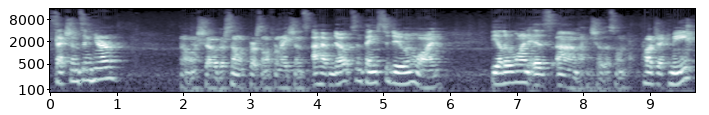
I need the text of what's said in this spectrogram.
sections in here. I don't want to show, there's some personal information. I have notes and things to do in one. The other one is, um, I can show this one, Project Me.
